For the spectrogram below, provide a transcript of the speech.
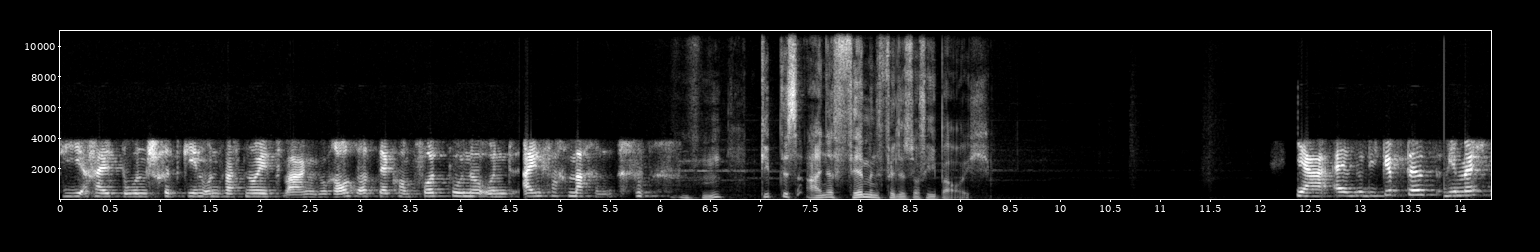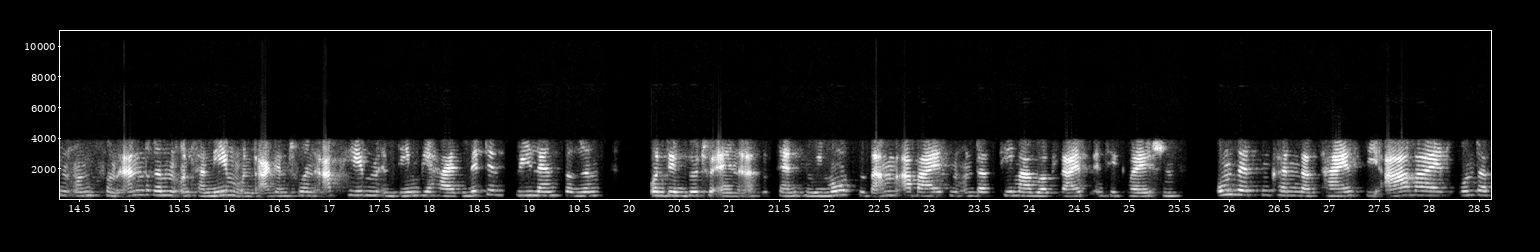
die halt so einen Schritt gehen und was Neues wagen. So raus aus der Komfortzone und einfach machen. Mhm. Gibt es eine Firmenphilosophie bei euch? Ja, also die gibt es. Wir möchten uns von anderen Unternehmen und Agenturen abheben, indem wir halt mit den Freelancerinnen und den virtuellen Assistenten remote zusammenarbeiten und das Thema Work-Life-Integration umsetzen können. Das heißt, die Arbeit und das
